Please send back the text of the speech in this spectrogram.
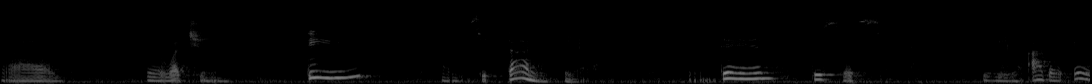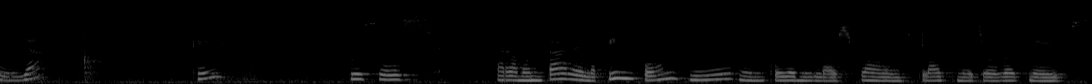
While we're watching TV and sit down here. And then this is the other area. Okay, this is para montar la ping pong here when Kuya Nilar's friends, classmates, or workmates,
